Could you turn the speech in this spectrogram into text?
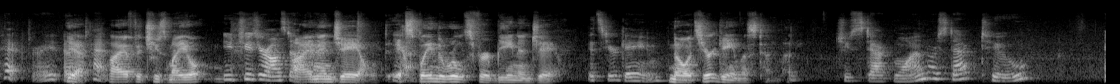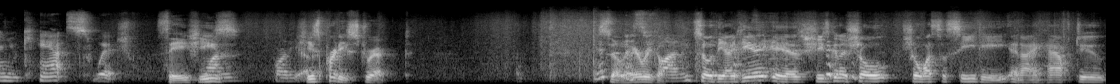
picked, right? Out Yeah, 10. I have to choose my own. you choose your own stack. I'm in jail. Yeah. Explain the rules for being in jail. It's your game. No, it's your game this time, honey. Choose stack one or stack two, and you can't switch See, she's one or the other. she's pretty strict. This so here we go. fun. So the idea is she's going to show show us a CD, and I have to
